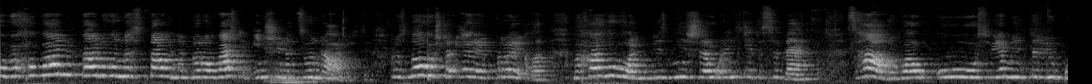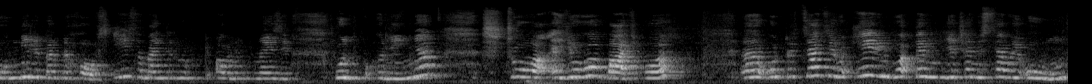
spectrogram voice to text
вихованню певного наставлення до ровесників іншої національності. Ну, Знову ж таки, приклад. Михайло Вольн, пізніше український дисидент, згадував у своєму інтерв'ю Богомілі Бердиховській, саме інтерв'ю в книзі «Пункт покоління, що його батько е, у 30-ті роки він був активним діячем місцевої ОУН,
